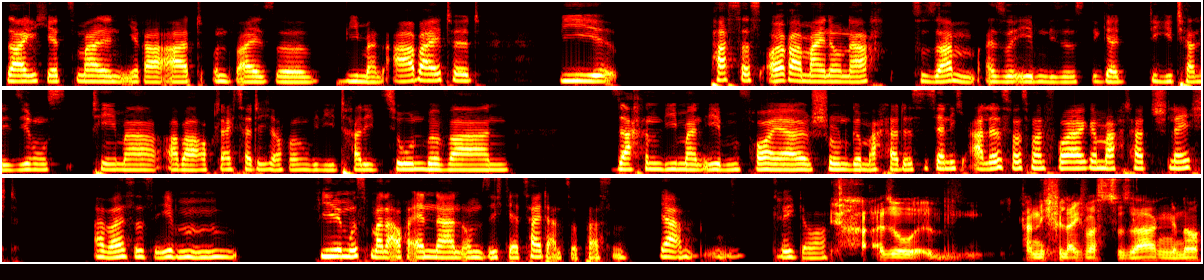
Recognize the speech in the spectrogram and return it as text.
sage ich jetzt mal, in ihrer Art und Weise, wie man arbeitet. Wie passt das eurer Meinung nach zusammen? Also eben dieses Dig Digitalisierungsthema, aber auch gleichzeitig auch irgendwie die Tradition bewahren, Sachen, die man eben vorher schon gemacht hat. Es ist ja nicht alles, was man vorher gemacht hat, schlecht, aber es ist eben viel muss man auch ändern, um sich der Zeit anzupassen. Ja, Gregor. Ja, also ich kann nicht vielleicht was zu sagen, genau.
